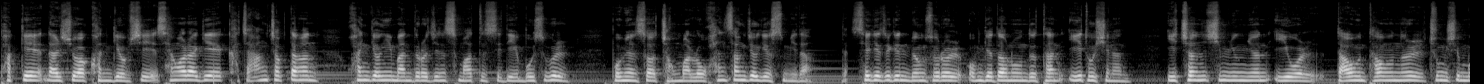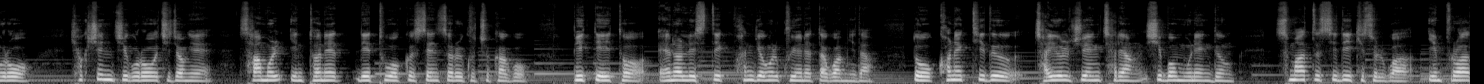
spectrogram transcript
밖의 날씨와 관계없이 생활하기에 가장 적당한 환경이 만들어진 스마트 시티의 모습을 보면서 정말로 환상적이었습니다. 세계적인 명소를 옮겨다 놓은 듯한 이 도시는 2016년 2월 다운타운을 중심으로 혁신지구로 지정해 사물 인터넷 네트워크 센서를 구축하고 빅데이터 애널리스틱 환경을 구현했다고 합니다. 또 커넥티드 자율주행 차량 시범 운행 등 스마트 시티 기술과 인프라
